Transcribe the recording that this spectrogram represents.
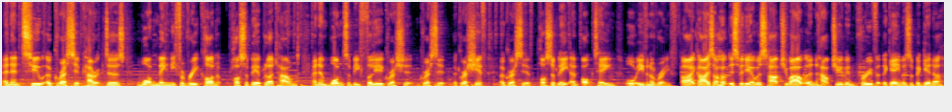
and then two aggressive characters, one mainly for recon, possibly a Bloodhound, and then one to be fully aggressive, aggressive, aggressive, aggressive, possibly an Octane or even a Wraith. All right, guys, I hope this video has helped you out and helped you improve at the game as a beginner.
